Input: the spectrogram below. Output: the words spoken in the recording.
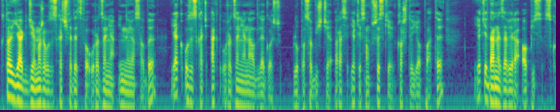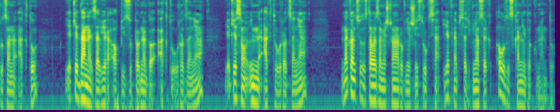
kto i jak gdzie może uzyskać świadectwo urodzenia innej osoby, jak uzyskać akt urodzenia na odległość lub osobiście oraz jakie są wszystkie koszty i opłaty, jakie dane zawiera opis skrócony aktu, jakie dane zawiera opis zupełnego aktu urodzenia, jakie są inne akty urodzenia. Na końcu została zamieszczona również instrukcja, jak napisać wniosek o uzyskanie dokumentu.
